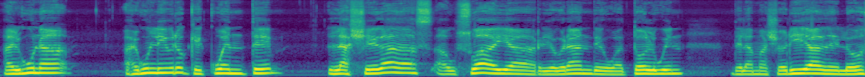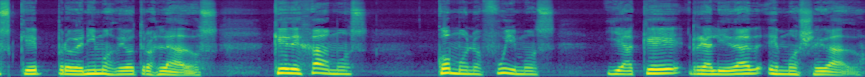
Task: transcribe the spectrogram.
alguna, algún libro que cuente las llegadas a Ushuaia, a Río Grande o a Tolwyn de la mayoría de los que provenimos de otros lados. ¿Qué dejamos? ¿Cómo nos fuimos? ¿Y a qué realidad hemos llegado?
